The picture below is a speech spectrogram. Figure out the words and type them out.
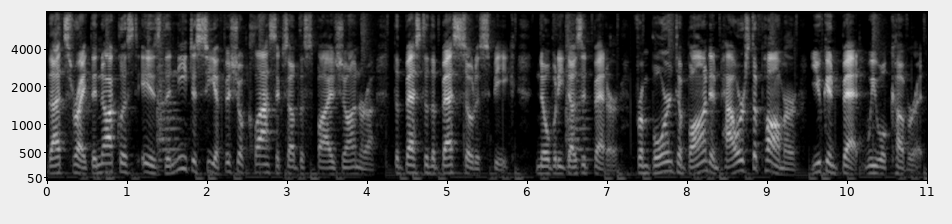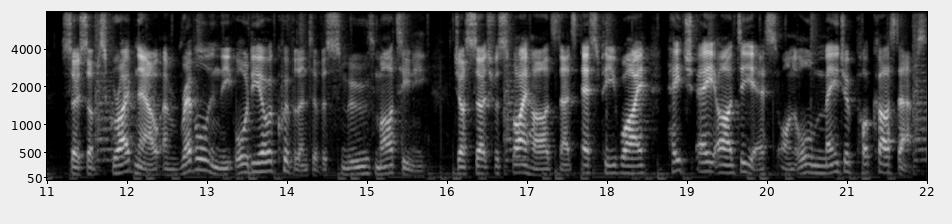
That's right, the knock list is the need to see official classics of the spy genre, the best of the best, so to speak. Nobody does it better. From Bourne to Bond and Powers to Palmer, you can bet we will cover it. So subscribe now and revel in the audio equivalent of a smooth martini. Just search for Spyhards, that's S P Y H A R D S, on all major podcast apps.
